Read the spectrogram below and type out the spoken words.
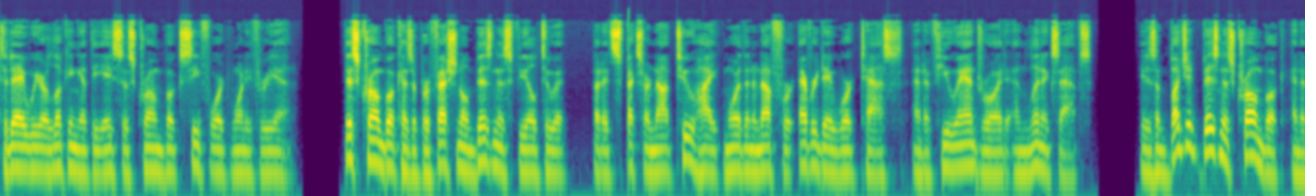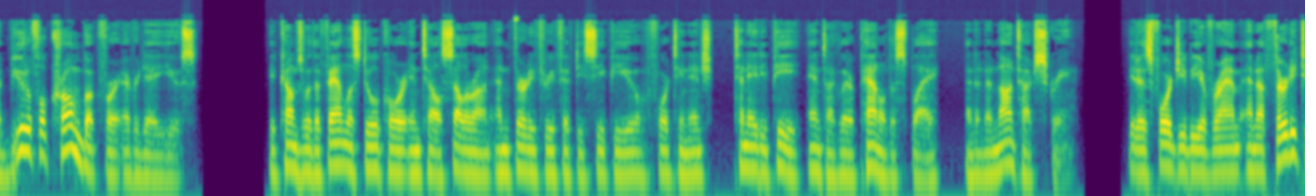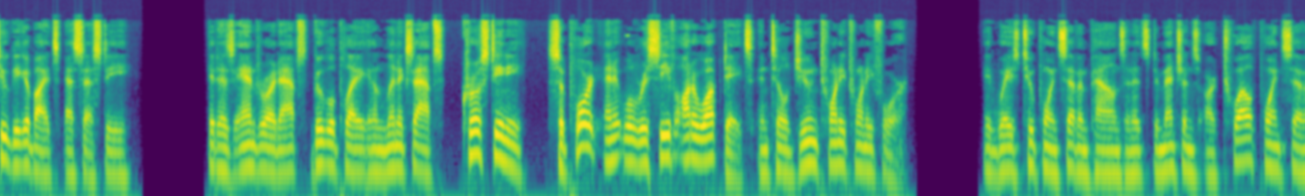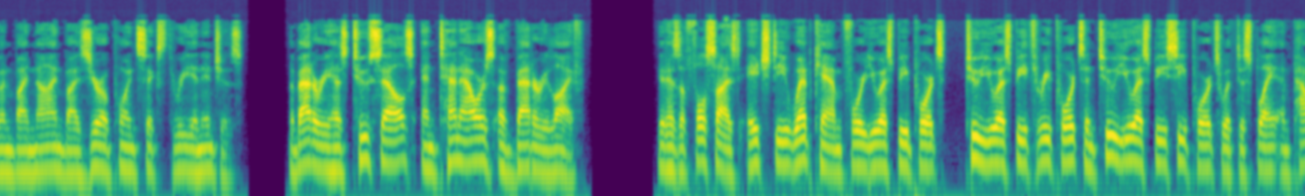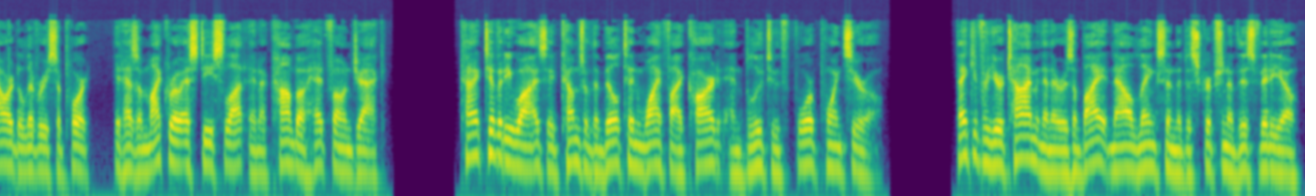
Today we are looking at the Asus Chromebook C423N. This Chromebook has a professional business feel to it, but its specs are not too high, more than enough for everyday work tasks and a few Android and Linux apps. It is a budget business Chromebook and a beautiful Chromebook for everyday use. It comes with a fanless dual-core Intel Celeron N3350 CPU, 14-inch, 1080p anti-glare panel display, and a non-touch screen. It has 4GB of RAM and a 32GB SSD. It has Android apps, Google Play and Linux apps, Crostini, support and it will receive auto updates until June 2024. It weighs 2.7 pounds and its dimensions are 12.7 by 9 by 0.63 in inches. The battery has two cells and 10 hours of battery life. It has a full-sized HD webcam, four USB ports, two USB 3 ports and two USB-C ports with display and power delivery support, it has a micro SD slot and a combo headphone jack. Connectivity wise, it comes with a built in Wi Fi card and Bluetooth 4.0. Thank you for your time, and then there is a buy it now links in the description of this video.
